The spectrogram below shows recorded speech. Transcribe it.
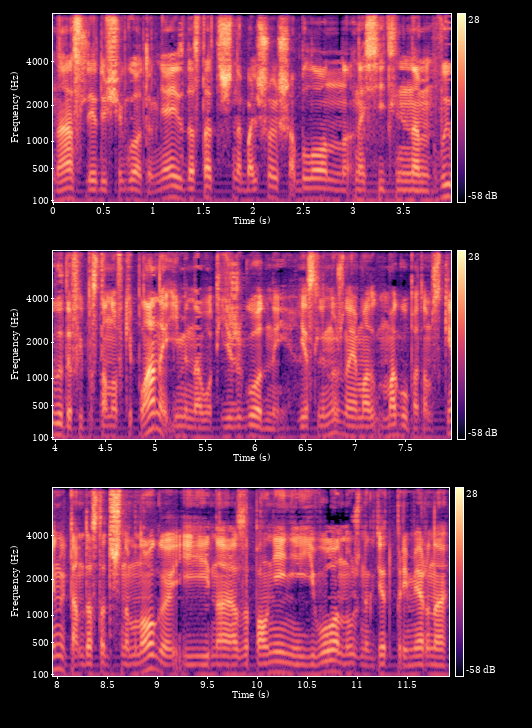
на следующий год. У меня есть достаточно большой шаблон относительно выводов и постановки плана, именно вот ежегодный. Если нужно, я могу потом скинуть, там достаточно много, и на заполнение его нужно где-то примерно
